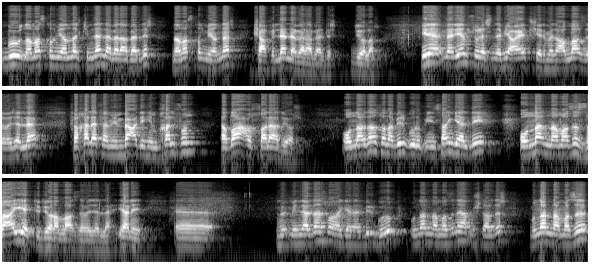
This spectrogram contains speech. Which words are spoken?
bu namaz kılmayanlar kimlerle beraberdir? Namaz kılmayanlar kafirlerle beraberdir diyorlar. Yine Meryem suresinde bir ayet-i kerimede Allah azze ve celle فَخَلَفَ مِنْ بَعْدِهِمْ خَلْفٌ اَضَاعُوا الصَّلَاةِ diyor. Onlardan sonra bir grup insan geldi, onlar namazı zayi etti diyor Allah azze ve celle. Yani e, müminlerden sonra gelen bir grup bunlar namazı ne yapmışlardır? Bunlar namazı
